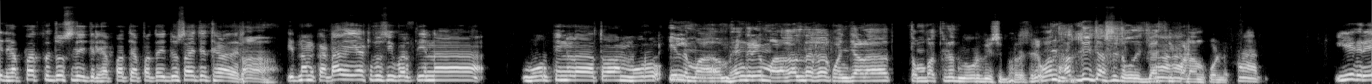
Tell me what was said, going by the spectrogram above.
ಇದ್ ಎಪ್ಪತ್ತು ದಿವಸ ಐತ್ರಿ ಎಪ್ಪತ್ ಎಪ್ಪತ್ತೈದು ದಿವಸ ಐತಿ ಅಂತ ಹೇಳದ್ರಿ. ಹಾ. ಇದ್ ನಮ್ ಕಟಾವ ಎಷ್ಟು ದಿವಸ ಬರ್ತೀನ ಮೂರ್ ತಿಂಗಳ ಅಥವಾ ಮೂರು? ಇಲ್ಲ ಮ- ಹೆಂಗ್ರಿ ಮಳೆಗಾಲದಾಗ ಗೊಂಜಾಳ ತೊಂಬತ್ತರಿಂದ ನೂರು ದಿವಸ ಬರ್ತೀರಿ ಒಂದ್ ಹತ್ತು ದಿವಸ ಜಾಸ್ತಿ ತಗೋದಿ ಜಾಸ್ತಿ ಮಾಡ ಅನ್ಕೊಂಡು. ಹಾ. ಈಗ ರೀ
